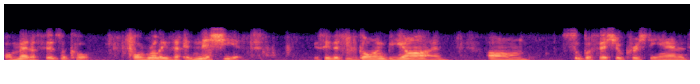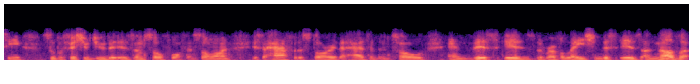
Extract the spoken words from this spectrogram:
or metaphysical, or really the initiate. You see, this is going beyond um, superficial Christianity, superficial Judaism, so forth and so on. It's a half of the story that hasn't been told, and this is the revelation. This is another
